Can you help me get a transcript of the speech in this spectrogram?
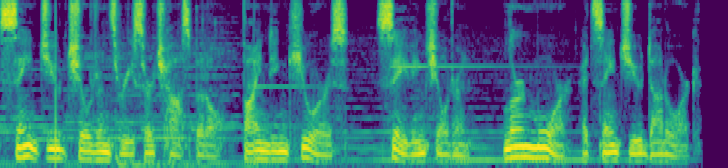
St. Jude Children's Research Hospital, finding cures, saving children. Learn more at stjude.org.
